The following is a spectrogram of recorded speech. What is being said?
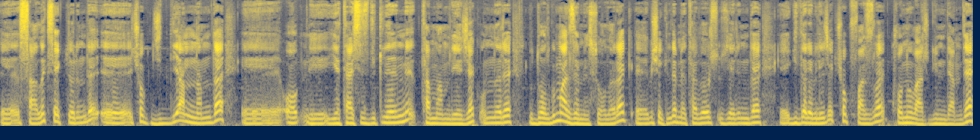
e, sağlık sektöründe e, çok ciddi anlamda e, o e, yetersizliklerini tamamlayacak. Onları bu dolgu malzemesi olarak e, bir şekilde metaverse üzerinde e, giderebilecek çok fazla konu var gündemde.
